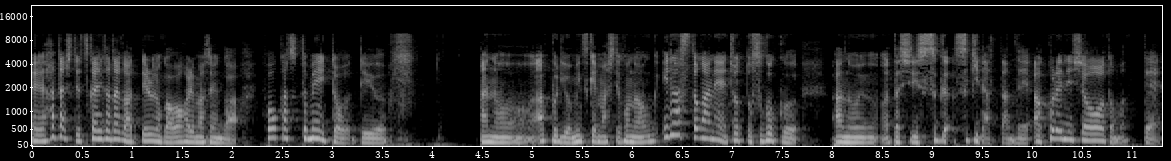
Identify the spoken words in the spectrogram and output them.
えー、果たして使い方が合ってるのかわかりませんが、フォーカストメイトっていう、あの、アプリを見つけまして、このイラストがね、ちょっとすごく、あの、私す好きだったんで、あ、これにしようと思って。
